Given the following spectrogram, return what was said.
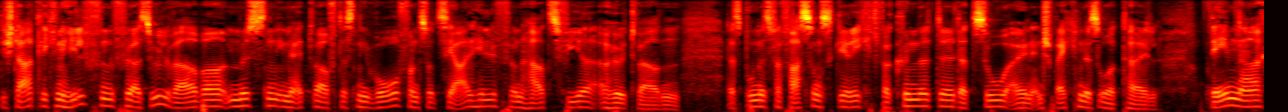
die staatlichen Hilfen für Asylwerber müssen in etwa auf das Niveau von Sozialhilfe und Hartz IV erhöht werden. Das Bundesverfassungsgericht verkündete dazu ein entsprechendes Urteil. Demnach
